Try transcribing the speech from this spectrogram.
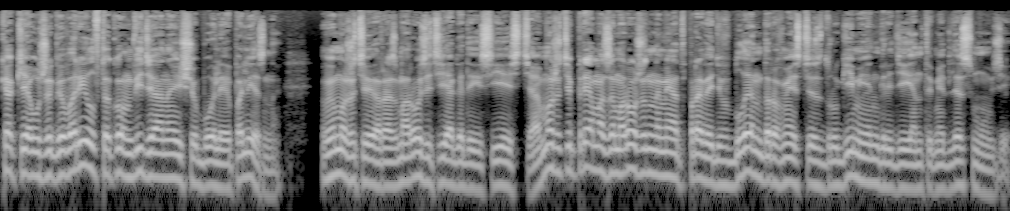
Как я уже говорил, в таком виде она еще более полезна. Вы можете разморозить ягоды и съесть, а можете прямо замороженными отправить в блендер вместе с другими ингредиентами для смузи.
